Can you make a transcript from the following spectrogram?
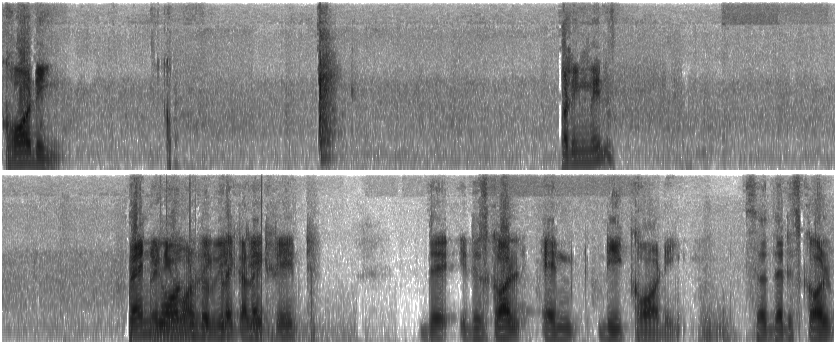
coding. Coding means when you want to recollect it, it is called decoding. So that is called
